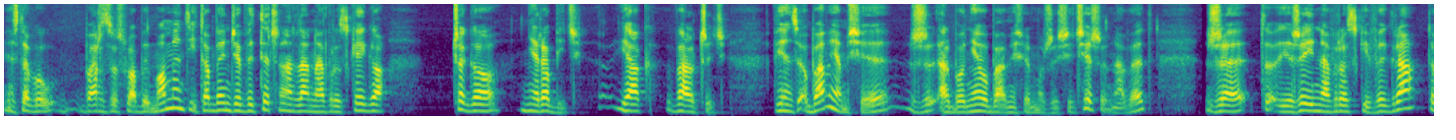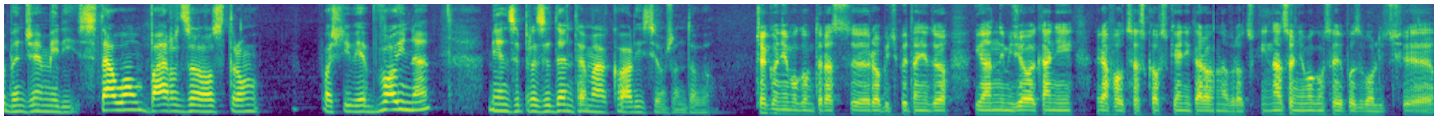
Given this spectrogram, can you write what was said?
Więc to był bardzo słaby moment i to będzie wytyczna dla Nawrockiego, czego nie robić, jak walczyć. Więc obawiam się, że, albo nie obawiam się, może się cieszę nawet, że to, jeżeli Nawrocki wygra, to będziemy mieli stałą, bardzo ostrą, właściwie wojnę między prezydentem a koalicją rządową. Czego nie mogą teraz e, robić? Pytanie do Joanny Miziołek, ani Rafał Trzaskowski, ani Karol Nawrocki. Na co nie mogą sobie pozwolić e,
